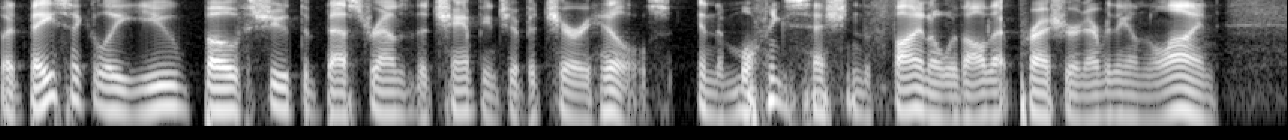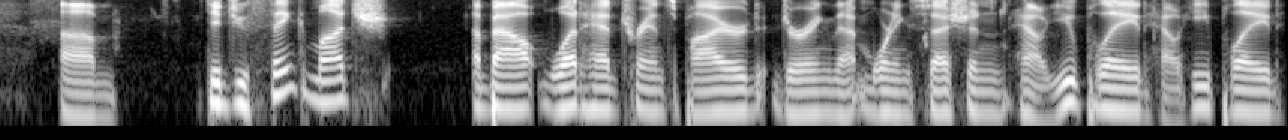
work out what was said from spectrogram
But basically, you both shoot the best rounds of the championship at Cherry Hills in the morning session, the final, with all that pressure and everything on the line. Um, did you think much about what had transpired during that morning session? How you played, how he played,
